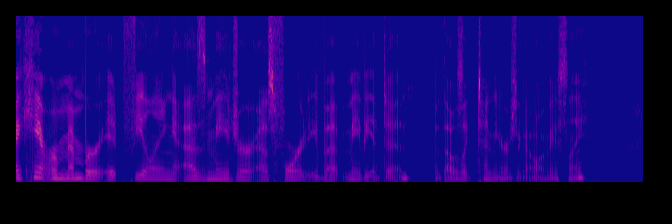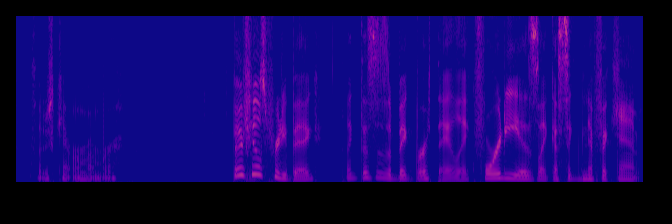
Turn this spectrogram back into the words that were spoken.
I can't remember it feeling as major as 40, but maybe it did. But that was like 10 years ago, obviously. So I just can't remember. But it feels pretty big. Like this is a big birthday. Like 40 is like a significantly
